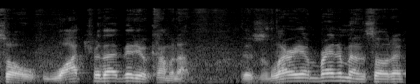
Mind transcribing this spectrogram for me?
So watch for that video coming up. This is Larry in Brandon, Minnesota.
